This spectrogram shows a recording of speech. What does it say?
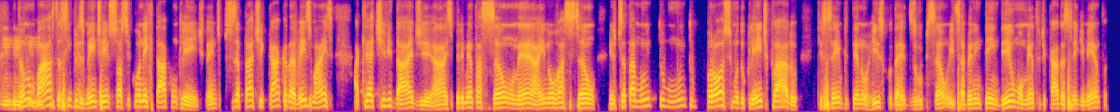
Uhum, então não uhum. basta simplesmente a gente só se conectar com o cliente, né? A gente precisa praticar cada vez mais a criatividade, a experimentação, né? A inovação. A gente precisa estar muito, muito próximo do cliente, claro, que sempre tendo o risco da disrupção e sabendo entender o momento de cada segmento.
